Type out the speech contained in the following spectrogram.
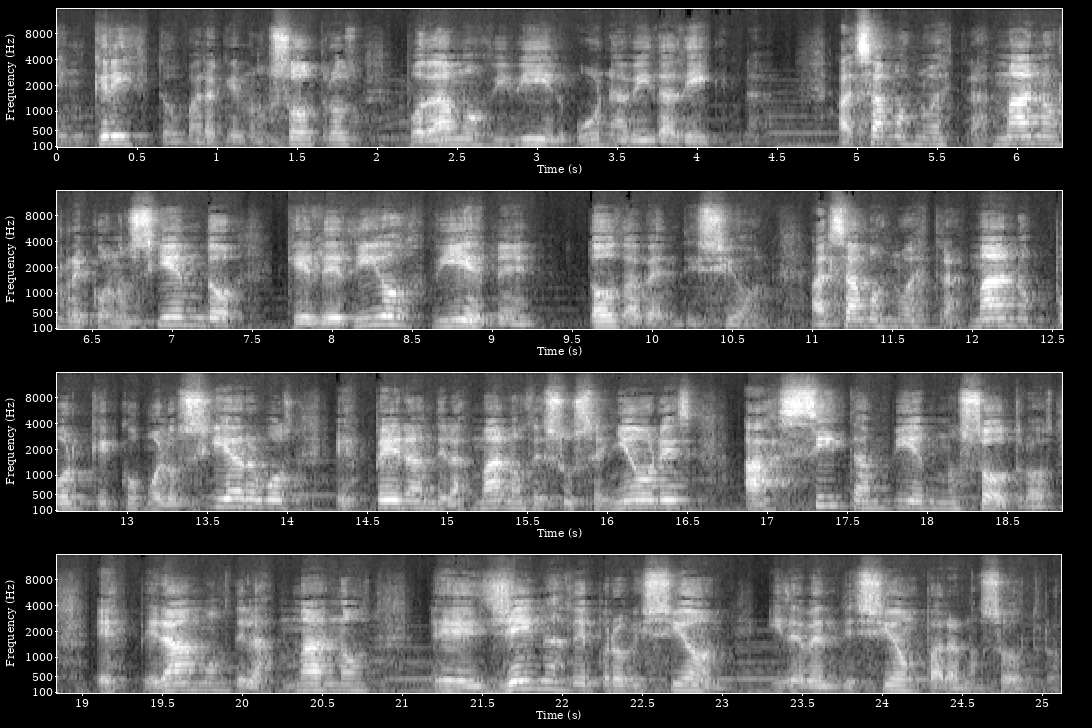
en Cristo para que nosotros podamos vivir una vida digna. Alzamos nuestras manos reconociendo que de Dios viene toda bendición. Alzamos nuestras manos porque como los siervos esperan de las manos de sus señores, así también nosotros esperamos de las manos eh, llenas de provisión y de bendición para nosotros.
